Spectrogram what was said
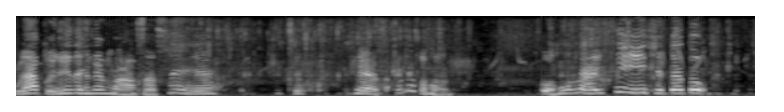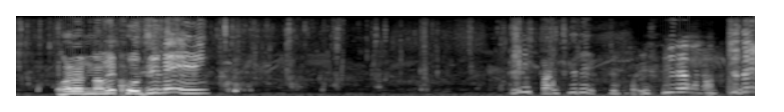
পুরা পেলি যেখানে মাছ আছে। না কখন? কখন আইছি সেটা তো ঘরের নামে খোঁজি নেই। পাইছি রে পাইছি রে মনে হচ্ছে রে।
